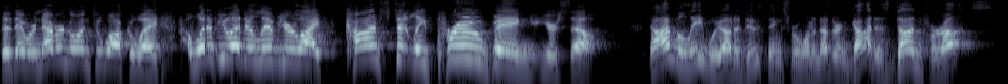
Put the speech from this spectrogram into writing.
that they were never going to walk away? What if you had to live your life constantly proving yourself? Now, I believe we ought to do things for one another, and God has done for us.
